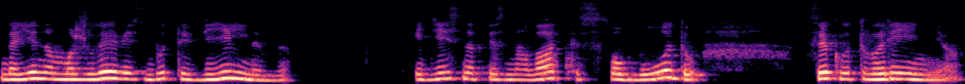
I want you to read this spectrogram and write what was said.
дає нам можливість бути вільними і дійсно пізнавати свободу циклу творіння.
